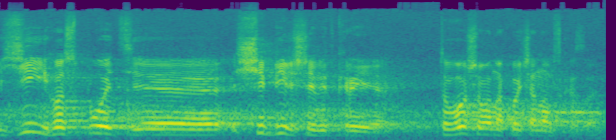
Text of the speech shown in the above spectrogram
їй Господь е, ще більше відкриє того, що вона хоче нам сказати.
